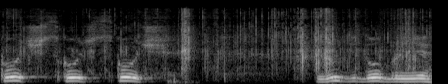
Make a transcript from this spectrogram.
Скотч, скотч, скотч. Люди добрые.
